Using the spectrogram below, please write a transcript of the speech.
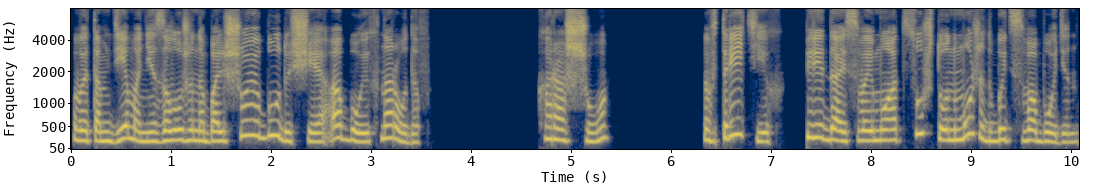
В этом демоне заложено большое будущее обоих народов. Хорошо. В-третьих, передай своему отцу, что он может быть свободен.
